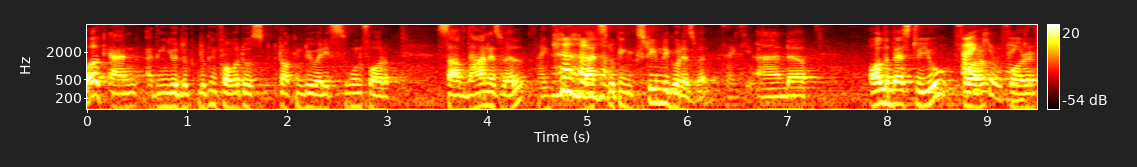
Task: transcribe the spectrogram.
work and I think you looking forward to talking to very soon for Saavdhan as well thank you that's looking extremely good as well thank you and all the best to you for, you. for you.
